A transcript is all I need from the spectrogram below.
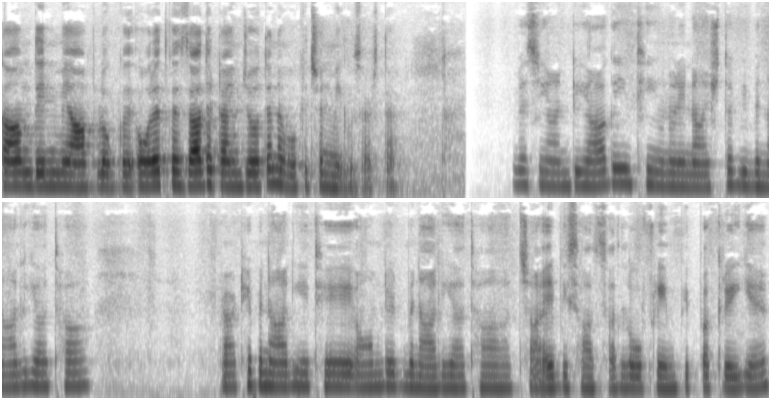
काम दिन में आप लोग, औरत का ज़्यादा टाइम जो होता है ना, वो किचन में गुजरता है। वैसे आंटी आ गई थी, उन्होंने नाश्ता भी बना लिया था, पराठे बना लिए थे ऑमलेट बना लिया था, चाय भी साथ साथ लो फ्लेम पे पक रही है।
